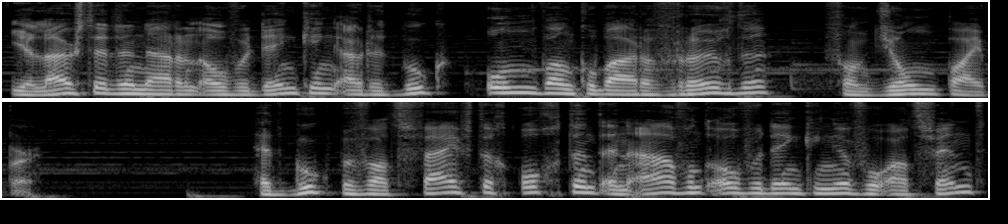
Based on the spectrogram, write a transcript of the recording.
Je luisterde naar een overdenking uit het boek Onwankelbare Vreugde van John Piper. Het boek bevat 50 ochtend- en avondoverdenkingen voor Advent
